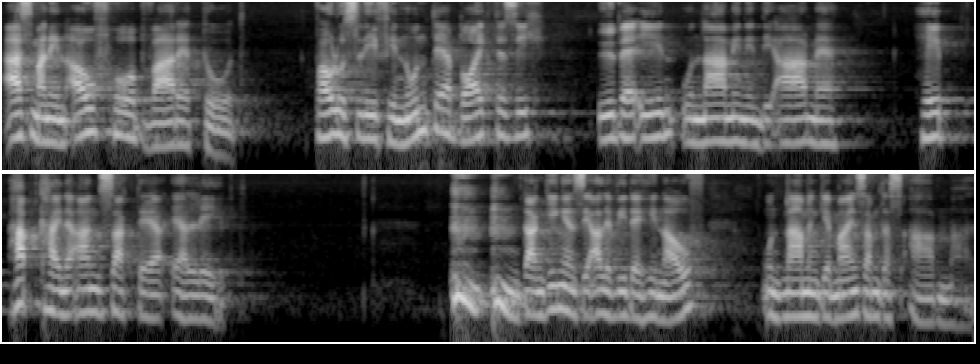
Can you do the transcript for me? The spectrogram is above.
Als man ihn aufhob, war er tot. Paulus lief hinunter, beugte sich über ihn und nahm ihn in die Arme Hebt, habt keine Angst, sagte er, er lebt. Dann gingen sie alle wieder hinauf und nahmen gemeinsam das Abendmahl.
